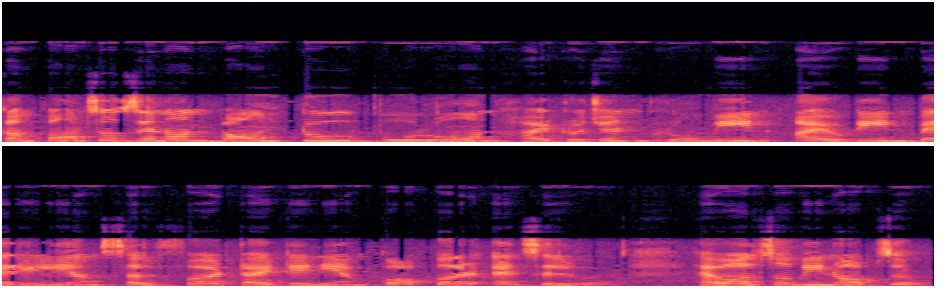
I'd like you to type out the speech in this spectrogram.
Compounds of xenon bound to boron, hydrogen, bromine, iodine, beryllium, sulfur, titanium, copper and silver have also been observed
